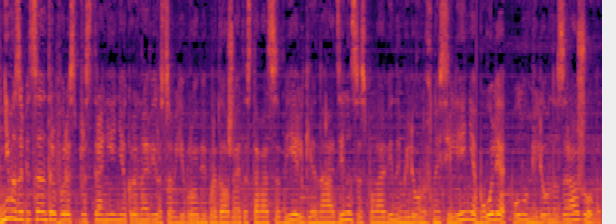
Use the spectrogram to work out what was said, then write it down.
Одним из эпицентров распространения коронавируса в Европе продолжает оставаться Бельгия. На 11,5 миллионов населения более полумиллиона зараженных.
